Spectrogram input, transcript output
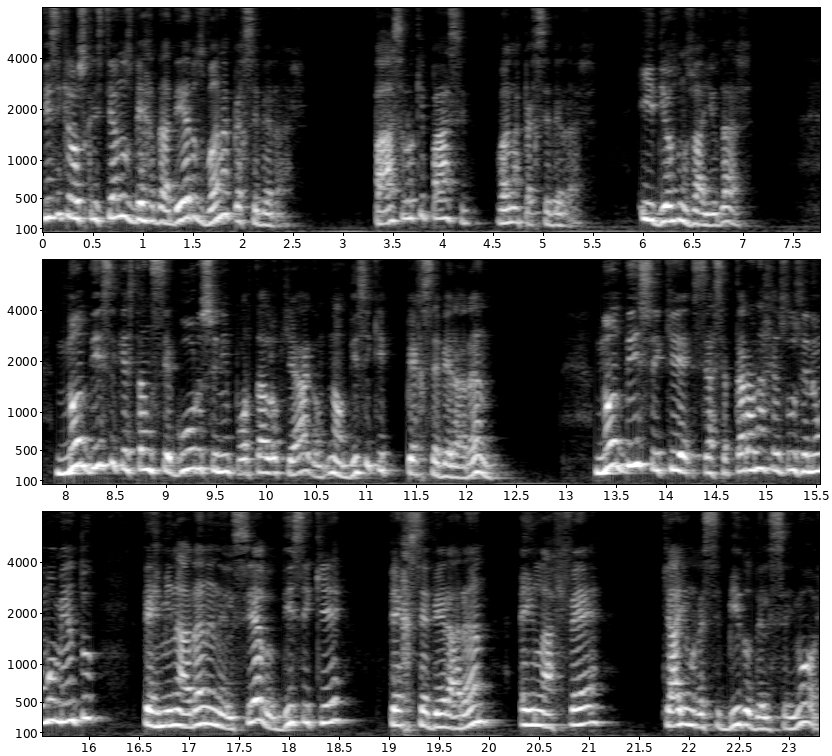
dice que los cristianos verdaderos van a perseverar. Pase lo que pase, van a perseverar. Y Dios nos va a No dice que están seguros sin importar lo que hagan. No, dice que perseverarán. No dice que se aceptaron a Jesús en un momento, terminarán en el cielo. Dice que perseverarán en la fe que hayan recibido del Señor.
